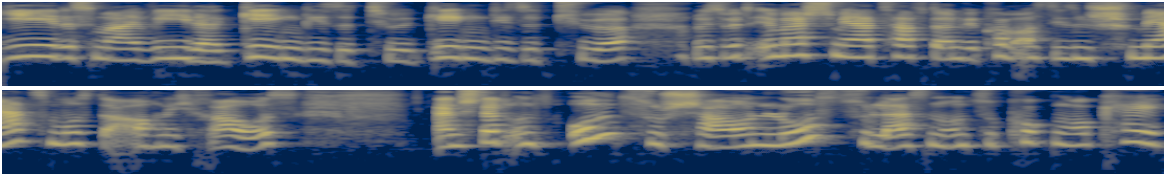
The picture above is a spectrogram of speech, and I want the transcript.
jedes Mal wieder gegen diese Tür, gegen diese Tür. Und es wird immer schmerzhafter und wir kommen aus diesem Schmerzmuster auch nicht raus anstatt uns umzuschauen, loszulassen und zu gucken, okay,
